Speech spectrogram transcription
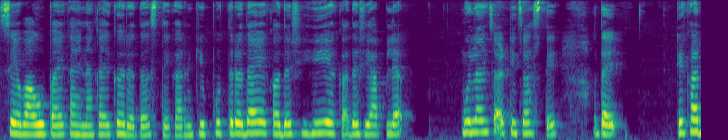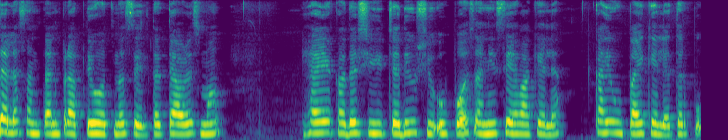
सेवा उपाय काही ना काही करत असते. कारण की पुत्रदा एकादशी ही एकादशी आपल्या मुलांसाठीच असते. आता एखाद्याला संतान प्राप्ती होत नसेल तर त्यावेळेस मग ह्या एकादशीच्या दिवशी उपवास आणि सेवा केल्या काही उपाय केले तर पु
